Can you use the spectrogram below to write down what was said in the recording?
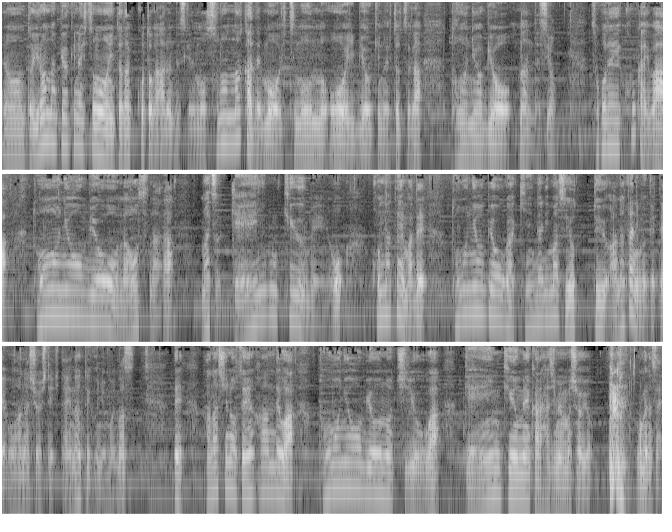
うんといろんな病気の質問をいただくことがあるんですけどもその中でも質問の多い病気の一つが糖尿病なんですよ。そこで今回は糖尿病を治すならまず原因究明をこんなテーマで糖尿病が気になりますよっていうあなたに向けてお話をしていきたいなというふうに思います。で話の前半では糖尿病の治療は原因究明から始めましょうよ。ごめんなさい。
